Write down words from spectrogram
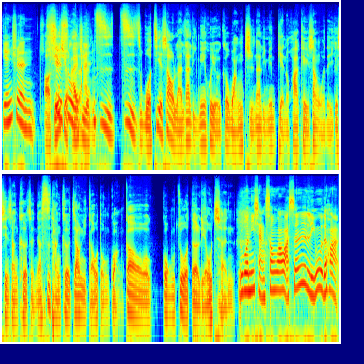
点选啊，点选 IG 的，自自我介绍栏，那里面会有一个网址，那里面点的话可以上我的一个线上课程，那四堂课，教你搞懂广告工作的流程。如果你想送娃娃生日礼物的话，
